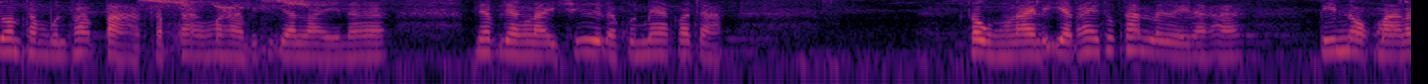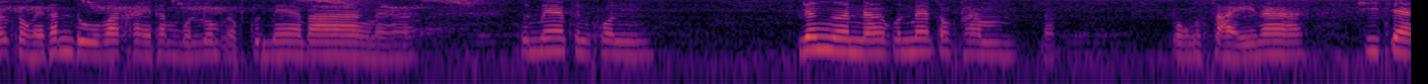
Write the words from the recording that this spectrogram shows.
ร่วมทำบุญผ้าป่ากับทางมหาวิทยาลัยนะคะเรียบเรียงรายชื่อ แล้วคุณแม่ก็จะส่งรายละเอียดให้ทุกท่านเลยนะคะปริ้นออกมาแล้วส่งให้ท่านดูว่าใครทำบุญร่วมกับคุณแม่บ้างนะคะ คุณแม่เป็นคนเรื่องเงินนะคุณแม่ต้องทำแบบโปร่งใสนะะชี้แจง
